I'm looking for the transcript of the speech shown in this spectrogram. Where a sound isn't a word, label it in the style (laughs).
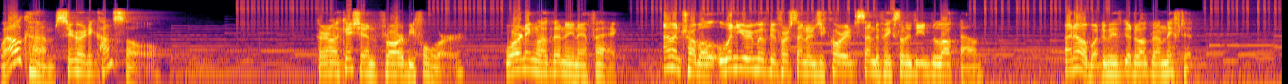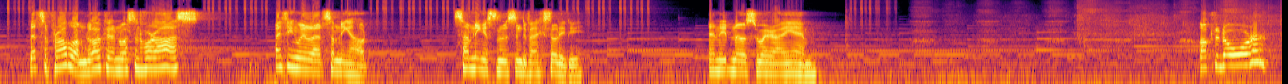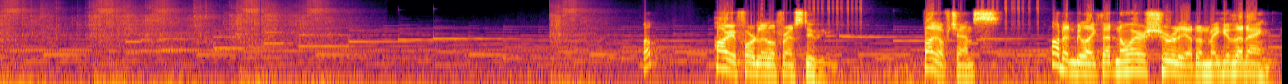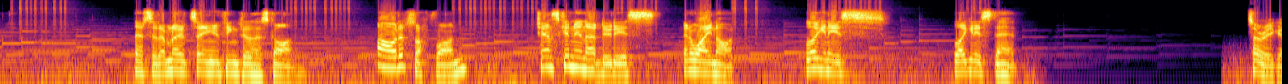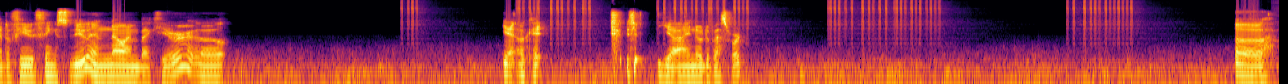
Welcome, security console. Current location, floor B4. Warning lockdown in effect. I'm in trouble. When you remove the first energy core, it send the facility into lockdown. I know, but we've got lockdown lifted. That's the problem. The lockdown wasn't for us. I think we'll let something out. Something is loose in the facility. And it knows where I am. Lock the door! How for little friends doing? Fuck off, Chance. Oh, don't be like that nowhere. Surely I don't make you that angry. That's it, I'm not saying anything till he's gone. Oh, that's not fun. Chance, can you not do this? And why not? Logan is... Logan is dead. Sorry, I got a few things to do, and now I'm back here. Uh... Yeah, okay. (laughs) yeah, I know the password. Uh...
